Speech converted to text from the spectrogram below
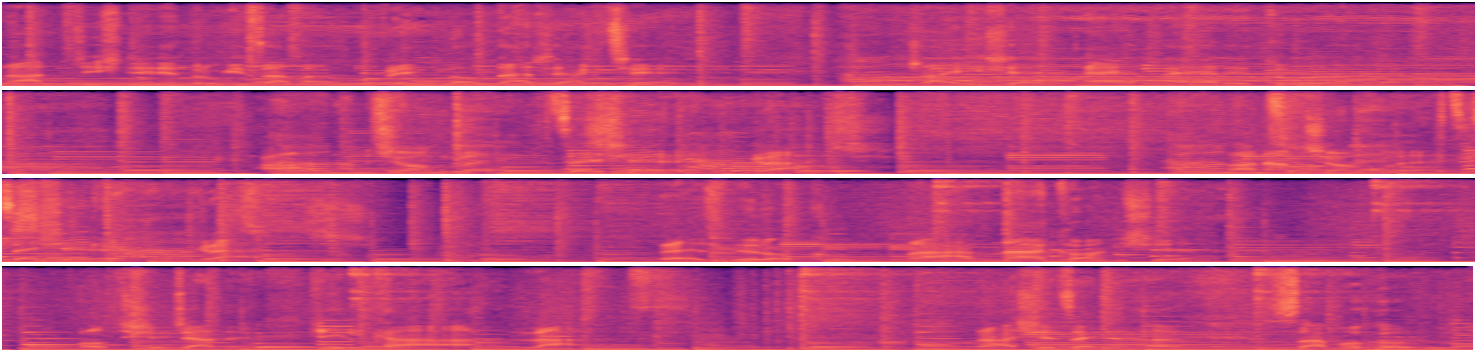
Nad ciśnieniem drugi zawał Wyglądasz jak cień Czai się emerytura a nam ciągle chce się grać. A nam ciągle chce się grać. Bez wyroku mam na koncie odsiedzianych kilka lat. Na siedzeniach samochodów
